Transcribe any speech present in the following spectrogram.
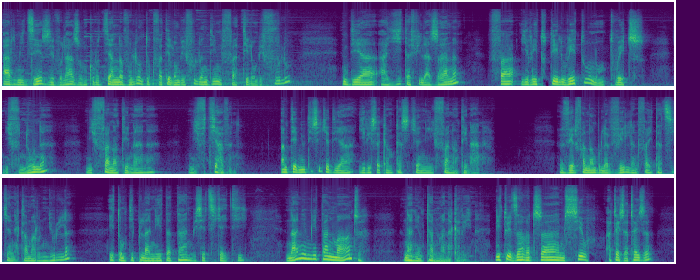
Ary mijery izay voalaza ao amin'ny Korintianina voalohany toko fahatelo ambin'ny folo andininy fahatelo ambin'ny folo dia hahita filazana fa ireto telo ireto no mitoetra, ny finoana, ny fanantenana, ny fitiavana. Amin'ity anio ity isika dia hiresaka mikasika ny fanantenana. Very fanahy mbola velona ny fahitantsika ny ankamaroan'ny olona eto amin'ity planeta tany misy antsika ity, na ny amin'ny tany mahantra na ny amin'ny tany manankarena. Ny toe-javatra miseho hatraiza hatraiza,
